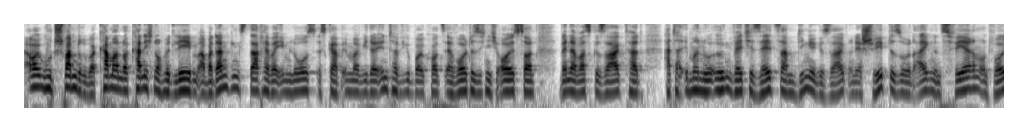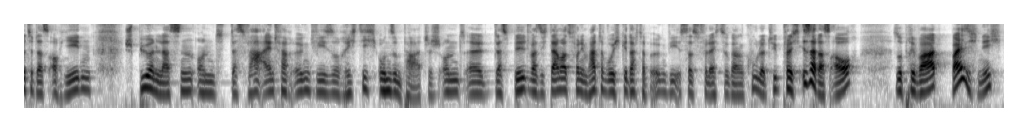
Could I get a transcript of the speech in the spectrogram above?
aber gut, schwamm drüber, kann man noch, kann ich noch mit leben. Aber dann ging es nachher bei ihm los. Es gab immer wieder Interviewboykotts. Er wollte sich nicht äußern. Wenn er was gesagt hat, hat er immer nur irgendwelche seltsamen Dinge gesagt. Und er schwebte so in eigenen Sphären und wollte das auch jeden spüren lassen. Und das war einfach irgendwie so richtig unsympathisch. Und äh, das Bild, was ich damals von ihm hatte, wo ich gedacht habe, irgendwie ist das vielleicht sogar ein cooler Typ. Vielleicht ist er das auch. So privat, weiß ich nicht.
